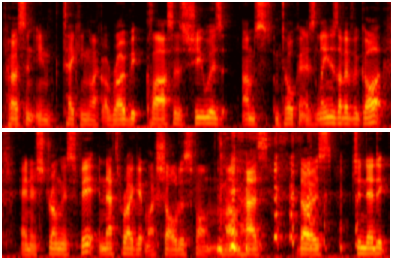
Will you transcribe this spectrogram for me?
person in taking like aerobic classes. She was I'm, I'm talking as lean as I've ever got and as strong as fit, and that's where I get my shoulders from. Mum has those genetic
